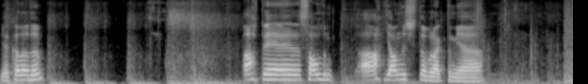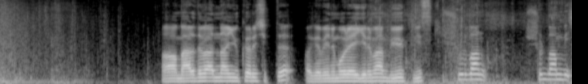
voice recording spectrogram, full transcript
Yakaladım. Ah be saldım. Ah yanlışlıkla bıraktım ya. Aa merdivenden yukarı çıktı. Aga benim oraya girmem büyük risk. Şuradan şuradan bir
